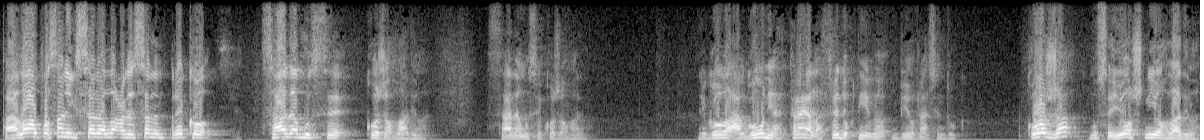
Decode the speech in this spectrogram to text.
Pa je Allah poslanik sallallahu alaihi sallam rekao, sada mu se koža ohladila. Sada mu se koža ohladila. Njegova agonija trajala sve dok nije bio vraćen dug. Koža mu se još nije ohladila.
